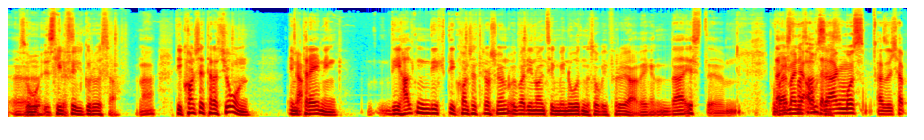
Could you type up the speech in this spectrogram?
äh, so ist viel, es. viel größer. Ne? Die Konzentration im ja. Training, die halten nicht die Konzentration über die 90 Minuten, so wie früher. Wegen, da ist, ähm, Wobei da ist man ja auch anderes. sagen muss, also ich habe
